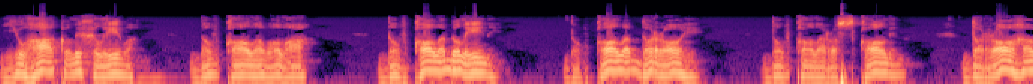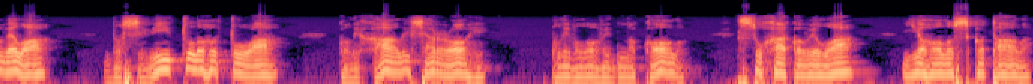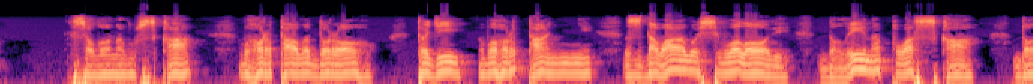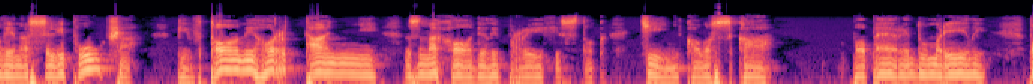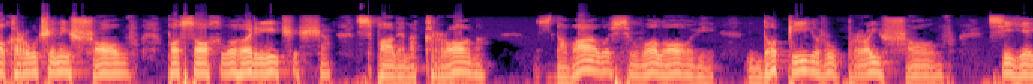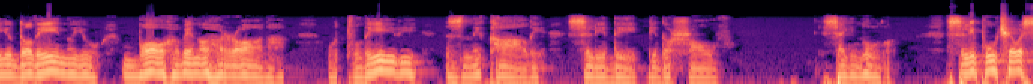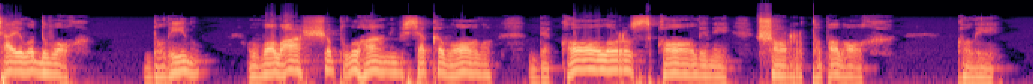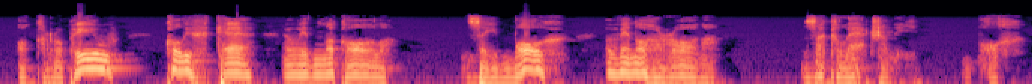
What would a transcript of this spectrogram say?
юга колихлива, довкола вола, довкола долини, довкола дороги, довкола розколин, дорога вела до світлого тла, колихалися роги, пливло видно коло, суха ковила його лоскотала, солона луска вгортала дорогу, тоді в огортанні здавалось волові долина пласка, долина сліпуча, півтони гортанні знаходили прихисток, тінь колоска. Попереду мріли, покручений шов посохлого річища, спалена крона, здавалось, волові, допіру пройшов. Цією долиною Бог виногрона, у тливі зникали сліди підошов. Сяйнуло, сліпуче осяйло двох, долину, вола, що плуганився каволо, де коло розколини чортополох, коли окропив колихке видно коло, цей Бог виногрона, заклечений Бог.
